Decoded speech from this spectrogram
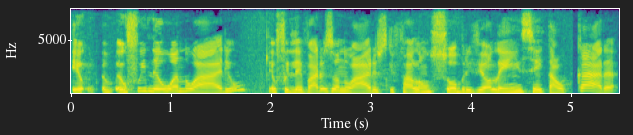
Eu, eu, eu, fui ler o anuário, eu fui ler vários anuários que falam sobre violência e tal. Cara,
